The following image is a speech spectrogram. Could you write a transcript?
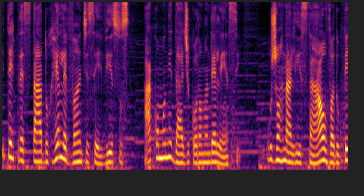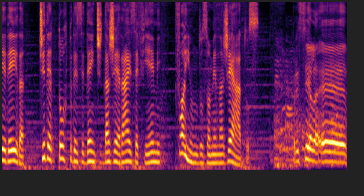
e ter prestado relevantes serviços à comunidade coromandelense. O jornalista Álvaro Pereira, diretor-presidente da Gerais FM, foi um dos homenageados. Priscila, é,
